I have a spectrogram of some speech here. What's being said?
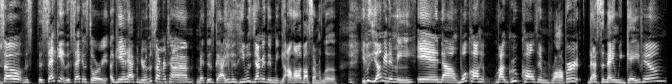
So the, the second the second story again happened during the summertime. Met this guy. He was he was younger than me. I'm all about summer love. He was younger than me, and um, we'll call him. My group called him Robert. That's the name we gave him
